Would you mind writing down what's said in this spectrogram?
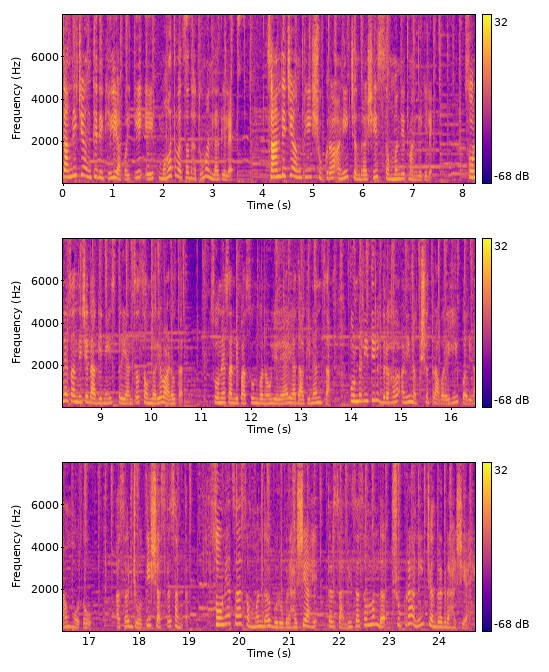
चांदीची अंगठी देखील यापैकी एक महत्त्वाचा धातू मानला गेलाय. चांदीची अंगठी शुक्र आणि चंद्राशी संबंधित मानले गेले. सोन्या चांदीचे दागिने स्त्रियांचं सौंदर्य वाढवतात. सोन्या चांदीपासून बनवलेल्या या दागिन्यांचा कुंडलीतील ग्रह आणि नक्षत्रावरही परिणाम होतो असं ज्योतिषशास्त्र सांगतं. सोन्याचा संबंध गुरुग्रहाशी आहे तर चांदीचा संबंध शुक्र आणि चंद्रग्रहाशी आहे.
